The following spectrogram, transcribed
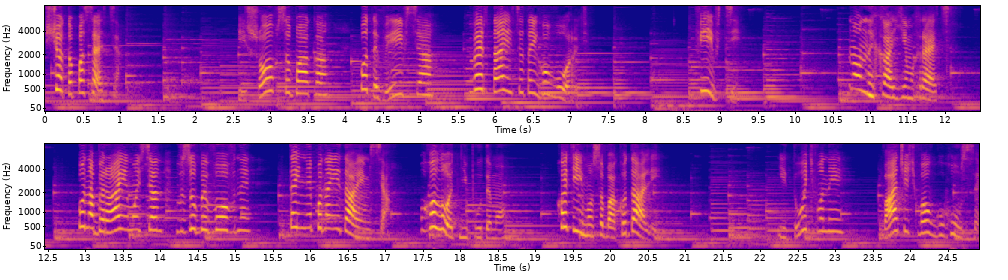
що то пасеться. Пішов собака, подивився, вертається та й говорить. Вівці. Ну, нехай їм грець. Понабираємося в зуби вовни та й не понаїдаємося. Голодні будемо. Ходімо, собако, далі. Ідуть вони, бачить вовк гуси.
